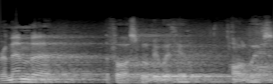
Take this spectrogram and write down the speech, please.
Remember, the Force will be with you, always.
